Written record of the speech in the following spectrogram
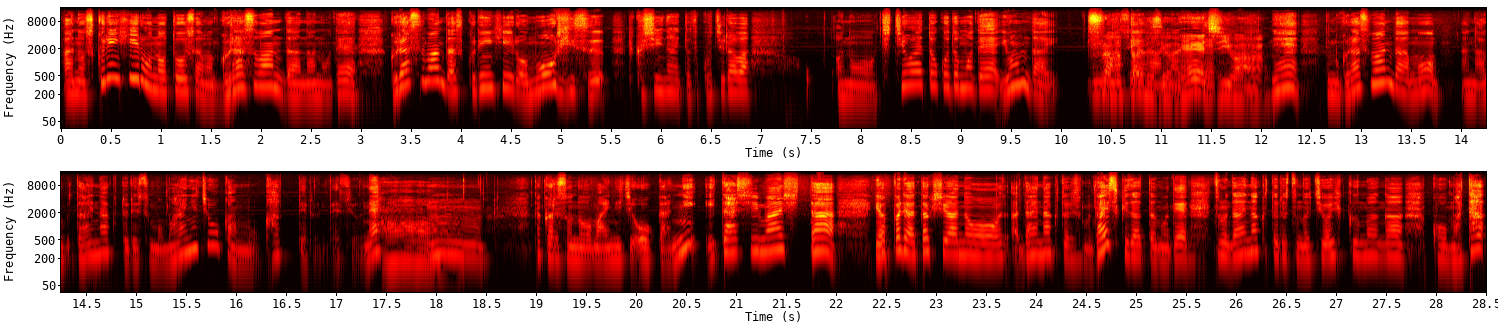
あのスクリーンヒーローのお父さんはグラスワンダーなのでグラスワンダースクリーンヒーローモーリスピクシーナイトとこちらはあの父親と子供で4代つながったんですよね G1 ねでもグラスワンダーもあのダイナクトレスも毎日王冠も勝ってるんですよね。うん。だからその毎日王冠にいたしました。やっぱり私あのダイナクトレスも大好きだったのでそのダイナクトレスの血を引く馬がこうまた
